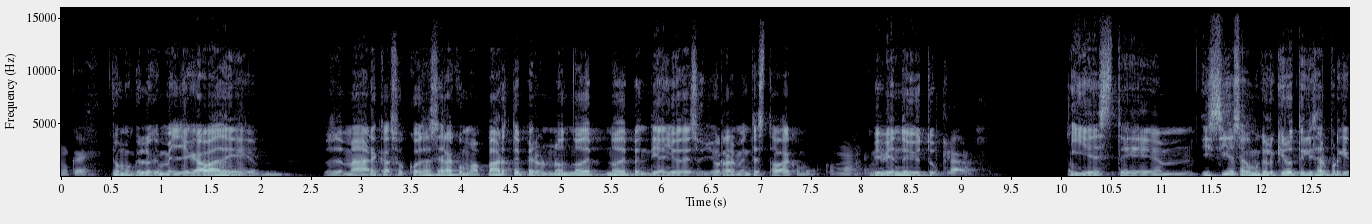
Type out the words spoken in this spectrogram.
Ok. Como que lo que me llegaba de, pues, de marcas o cosas era como aparte, pero no, no, de- no dependía yo de eso. Yo realmente estaba como Como en viviendo YouTube. Claro. Y este y sí, o sea, como que lo quiero utilizar porque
